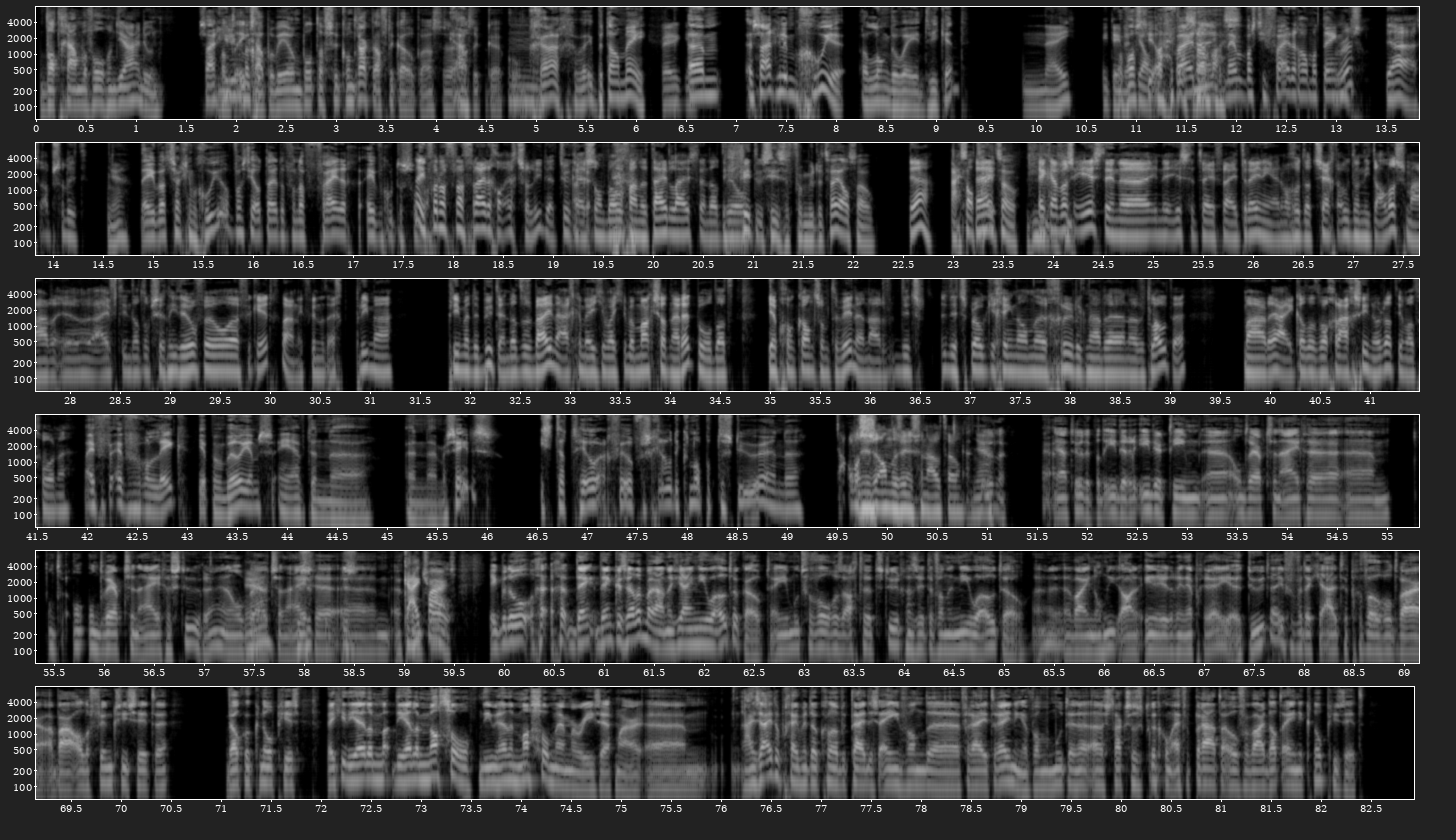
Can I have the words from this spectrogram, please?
Wat gaan we volgend jaar doen? Zagen Want jullie ik zou proberen om Bottas zijn contract af te kopen als, Ja. als ik eh, kom. Mm. Graag, ik betaal mee. ik. Ehm zagen jullie hem groeien along the way in het weekend? nee. Ik denk Of was dat hij al vrijdag? was. Nee, was hij vrijdag al meteen? Russell? Ja, is absoluut. Nee, wat zag je hem groeien? Of was hij altijd al vanaf vrijdag even goed als Nee, ik zondag? vond hem vanaf vrijdag al echt solide. Natuurlijk, hij stond bovenaan de tijdlijst en dat Ik wil... vind hem sinds de Formule 2 al zo. Ja, Hij is altijd Nee. zo. Kijk, hij was eerst in de, in de eerste twee vrije trainingen. Maar goed, dat zegt ook nog niet alles. Maar eh, hij heeft in dat opzicht niet heel veel eh, verkeerd gedaan. Ik vind het echt prima, prima debuut. En dat was bijna eigenlijk een beetje wat je bij Max had naar Red Bull. Dat je hebt gewoon kans om te winnen. Nou, dit, dit sprookje ging dan eh, gruwelijk naar de, naar de kloten. Maar ja, ik had het wel graag gezien hoor, dat hij hem had gewonnen. Even, even voor een leek. Je hebt een Williams en je hebt een, eh, een eh, Mercedes. Is dat heel erg veel verschil, die knop op de stuur en de... Alles is anders in zo'n auto. Ja, tuurlijk. Ja, ja tuurlijk. Want ieder, ieder team uh, ontwerpt zijn eigen... Um, ontwerpt zijn eigen sturen en ontwerpt ja, zijn dus eigen dus, um, controls. Ik bedoel, denk, denk, er zelf maar aan als jij een nieuwe auto koopt en je moet vervolgens achter het stuur gaan zitten van een nieuwe auto uh, waar je nog niet eerder in hebt gereden. Het duurt even voordat je uit hebt gevogeld waar, waar alle functies zitten welke knopjes. Weet je, die hele, die hele muscle, die hele muscle memory, zeg maar. Um, hij zei het op een gegeven moment ook, geloof ik, tijdens een van de vrije trainingen. Van we moeten uh, straks als ik terugkom even praten over waar dat ene knopje zit.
